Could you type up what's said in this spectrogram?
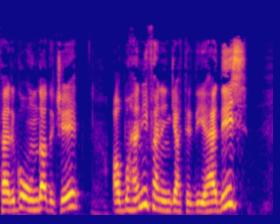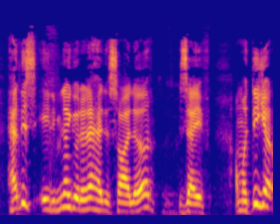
Fərqi ondadır ki, Abu Hənifənin gətirdiyi hədis, hədis elminə görə nə hədis sayılır? Zəif. Amma digər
